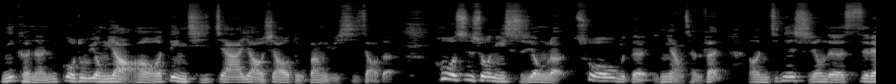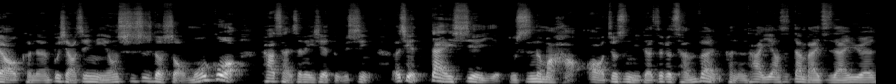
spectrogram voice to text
你可能过度用药哦，定期加药消毒帮鱼洗澡的。或是说你使用了错误的营养成分哦，你今天使用的饲料可能不小心你用湿湿的手摸过，它产生了一些毒性，而且代谢也不是那么好哦。就是你的这个成分可能它一样是蛋白质来源，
